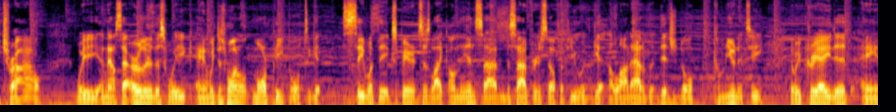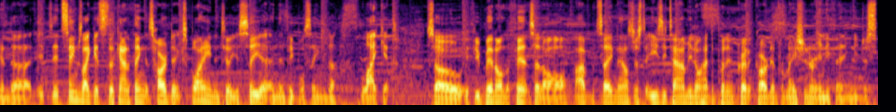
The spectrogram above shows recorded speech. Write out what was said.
trial. We announced that earlier this week, and we just want more people to get see what the experience is like on the inside and decide for yourself if you would get a lot out of the digital community that we've created. And uh, it, it seems like it's the kind of thing that's hard to explain until you see it, and then people seem to like it. So if you've been on the fence at all, I would say now's just an easy time. You don't have to put in credit card information or anything. You just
